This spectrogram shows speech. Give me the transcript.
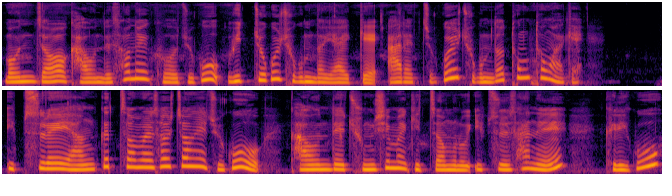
먼저 가운데 선을 그어주고 위쪽을 조금 더 얇게, 아래쪽을 조금 더 통통하게. 입술의 양 끝점을 설정해주고 가운데 중심을 기점으로 입술 산을 그리고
